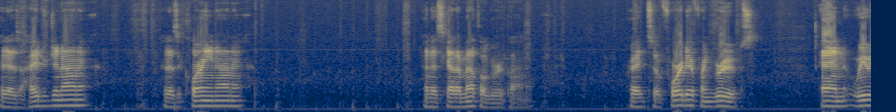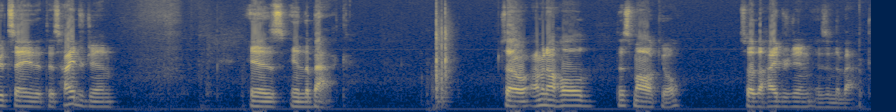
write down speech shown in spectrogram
it has a hydrogen on it, it has a chlorine on it, and it's got a methyl group on it. Right, so four different groups and we would say that this hydrogen is in the back. So I'm going to hold this molecule so the hydrogen is in the back.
